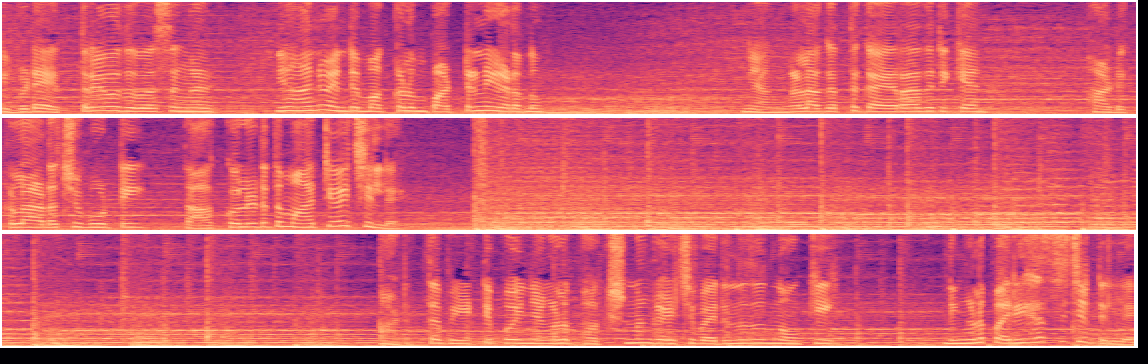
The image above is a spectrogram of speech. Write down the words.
ഇവിടെ എത്രയോ ദിവസങ്ങൾ ഞാനും എന്റെ മക്കളും പട്ടിണി കിടന്നു. ഞങ്ങളകത്ത് കയറാതിരിക്കാൻ അടുക്കള അടച്ചുപൂട്ടി താക്കോലെടുത്ത് മാറ്റിവെച്ചില്ലേ? അടുത്ത വീട്ടിൽ പോയി ഞങ്ങൾ ഭക്ഷണം കഴിച്ച് വരുന്നത് നോക്കി. നിങ്ങൾ പരിഹസിച്ചിട്ടില്ലേ?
